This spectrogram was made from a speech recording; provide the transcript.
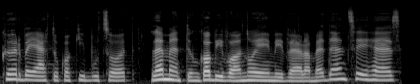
körbejártuk a kibucot, lementünk Gabival, Noémivel a medencéhez,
